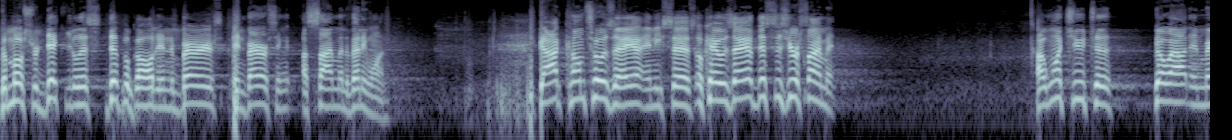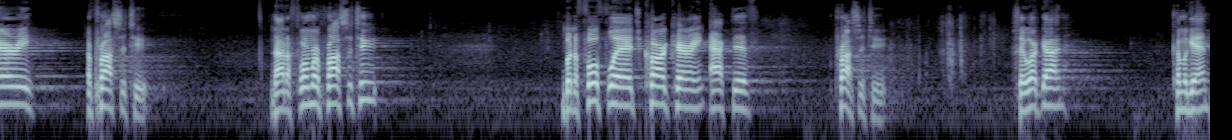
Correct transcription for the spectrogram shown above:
the most ridiculous, difficult, and embarrassing assignment of anyone. God comes to Hosea and he says, Okay, Hosea, this is your assignment. I want you to go out and marry a prostitute. Not a former prostitute, but a full fledged, card carrying, active prostitute. Say what, God? Come again?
